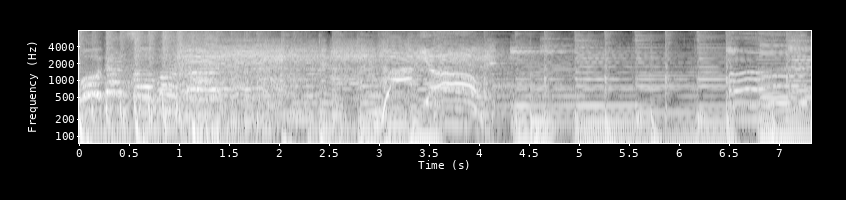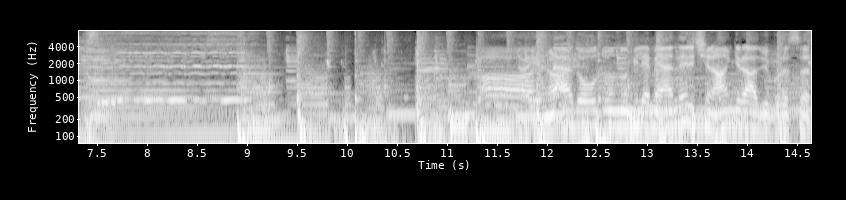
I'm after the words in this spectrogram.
Modern Sabahlar Yani nerede olduğunu bilemeyenler için hangi radyo burası?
